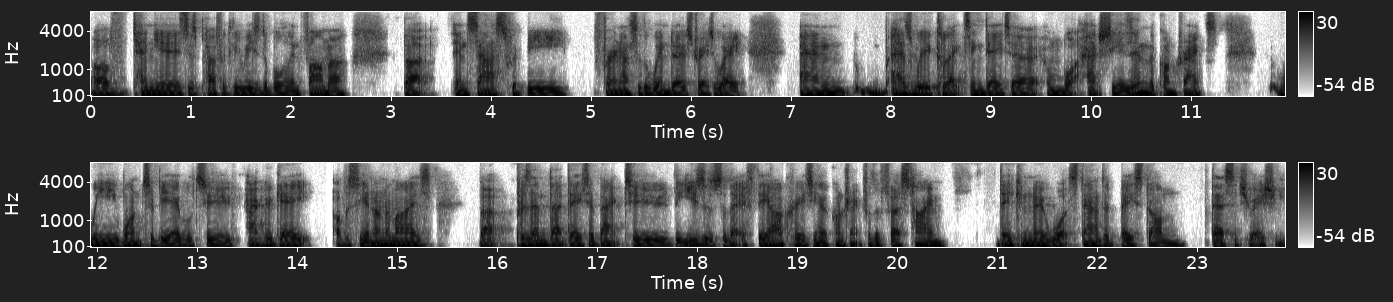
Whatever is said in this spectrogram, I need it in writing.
of 10 years is perfectly reasonable in pharma, but in SaaS would be thrown out of the window straight away. And as we're collecting data on what actually is in the contracts, we want to be able to aggregate, obviously anonymize, but present that data back to the users so that if they are creating a contract for the first time, they can know what standard based on their situation.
